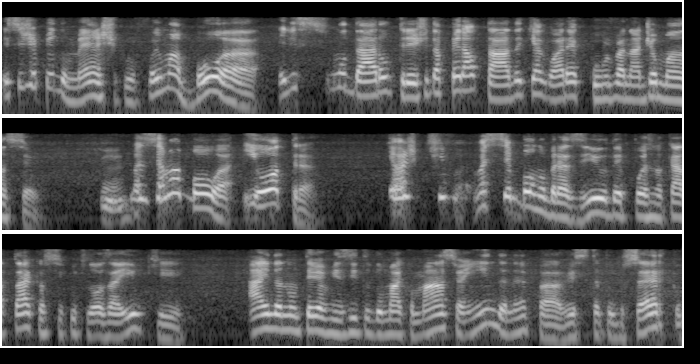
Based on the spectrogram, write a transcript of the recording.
esse GP do México foi uma boa. Eles mudaram o trecho da Peraltada, que agora é curva Nadia Mansell. Sim. Mas isso é uma boa. E outra, eu acho que vai ser bom no Brasil, depois no Qatar, que é o circuito Losail, que ainda não teve a visita do Marco Márcio ainda, né, para ver se está tudo certo.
